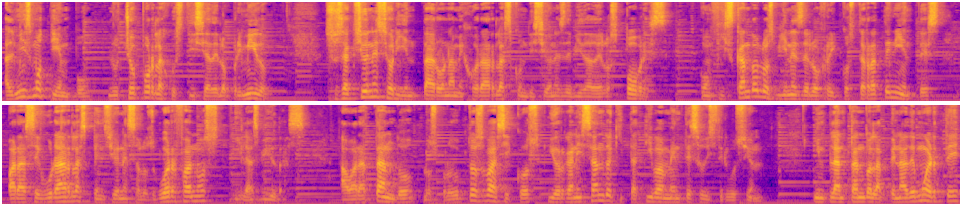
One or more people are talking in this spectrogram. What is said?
al mismo tiempo, luchó por la justicia del oprimido. Sus acciones se orientaron a mejorar las condiciones de vida de los pobres, confiscando los bienes de los ricos terratenientes para asegurar las pensiones a los huérfanos y las viudas, abaratando los productos básicos y organizando equitativamente su distribución, implantando la pena de muerte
